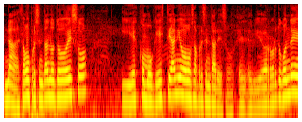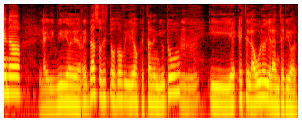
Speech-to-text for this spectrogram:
nada, estamos presentando todo eso y es como que este año vamos a presentar eso, el, el video de Roberto Condena, el video de Retazos, estos dos videos que están en YouTube y este laburo y el anterior.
